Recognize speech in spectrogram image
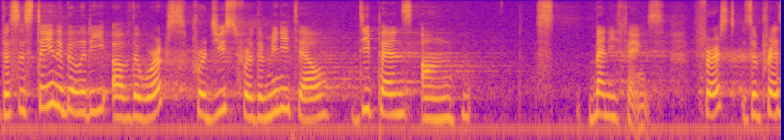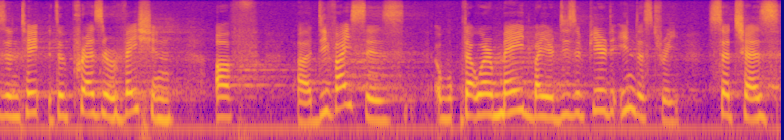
The sustainability of the works produced for the Minitel depends on many things. First, the, the preservation of uh, devices that were made by a disappeared industry, such as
